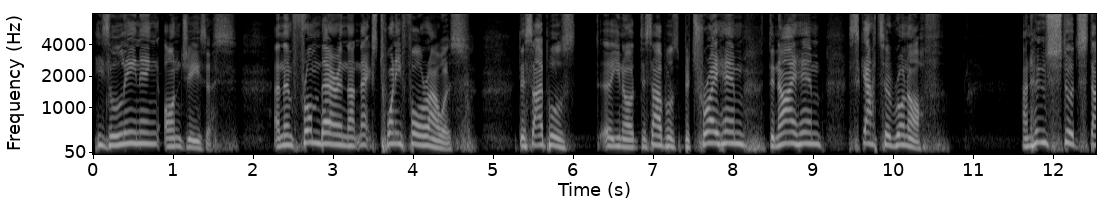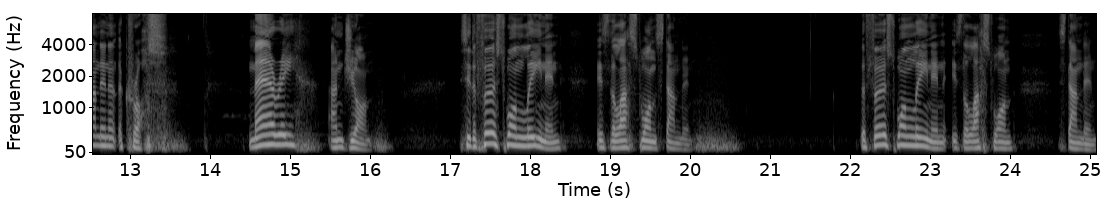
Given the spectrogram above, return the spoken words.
He's leaning on Jesus. And then from there, in that next 24 hours, disciples, uh, you know, disciples betray him, deny him, scatter, run off. And who stood standing at the cross? Mary and John. See, the first one leaning is the last one standing. The first one leaning is the last one standing.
